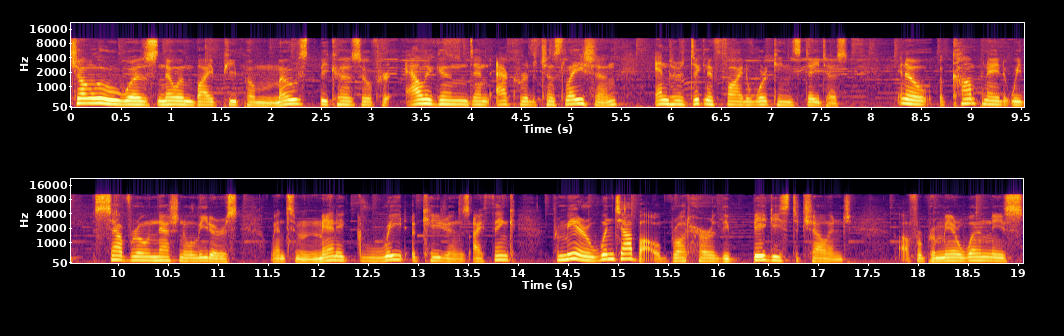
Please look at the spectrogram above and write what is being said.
Zhang Lu was known by people most because of her elegant and accurate translation and her dignified working status. You know, accompanied with several national leaders, went to many great occasions. I think Premier Wen Jiabao brought her the biggest challenge. Uh, for Premier Wen is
